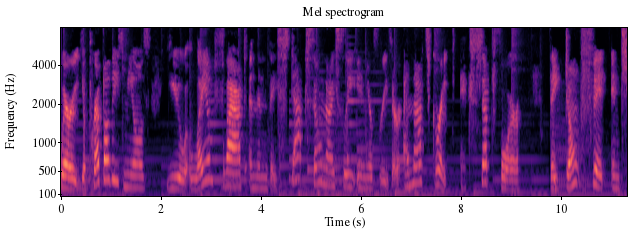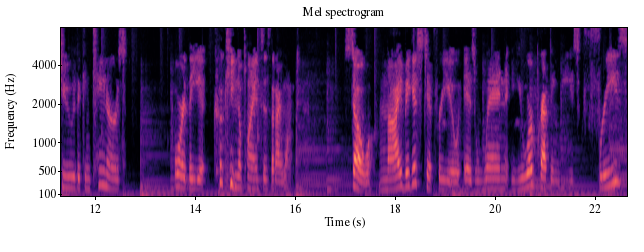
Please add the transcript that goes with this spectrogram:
where you prep all these meals, you lay them flat, and then they stack so nicely in your freezer. And that's great, except for they don't fit into the containers or the cooking appliances that I want. So, my biggest tip for you is when you are prepping these, freeze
